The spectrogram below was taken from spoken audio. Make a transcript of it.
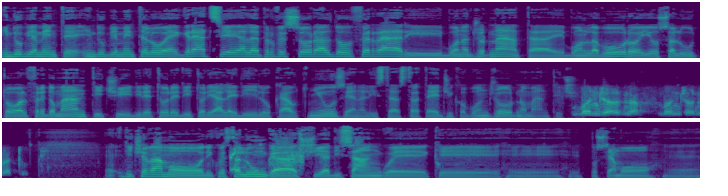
Indubbiamente, indubbiamente, lo è. Grazie al professor Aldo Ferrari, buona giornata e buon lavoro. Io saluto Alfredo Mantici, direttore editoriale di Lookout News e analista strategico. Buongiorno Mantici. Buongiorno, buongiorno a tutti. Eh, dicevamo di questa lunga scia di sangue che eh, possiamo eh,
